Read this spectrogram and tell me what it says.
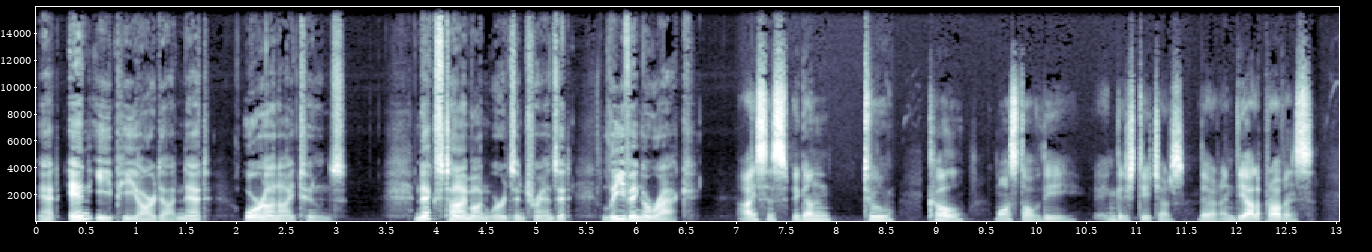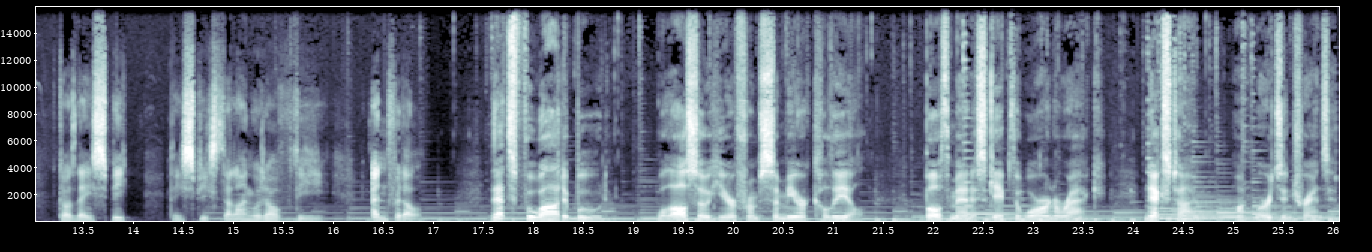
at nepr.net or on iTunes. Next time on Words in Transit, leaving Iraq. ISIS began to kill most of the English teachers there in Diyala province because they speak they speak the language of the infidel. That's Fuad Aboud. We'll also hear from Samir Khalil. Both men escaped the war in Iraq. Next time on Words in Transit.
